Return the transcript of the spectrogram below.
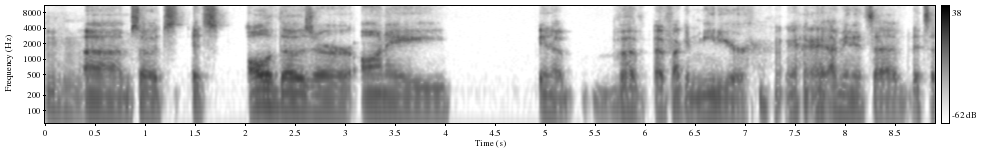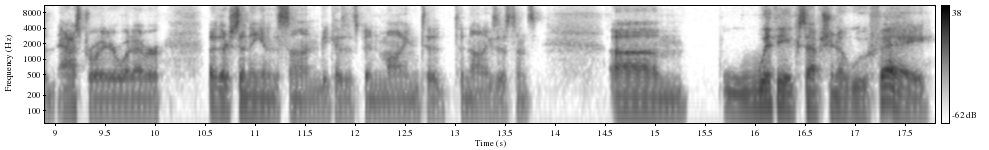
Mhm. Um, so it's it's all of those are on a in a a, a fucking meteor. I mean, it's a it's an asteroid or whatever that they're sending into the sun because it's been mined to to non-existence. Um, with the exception of Wu Fei,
